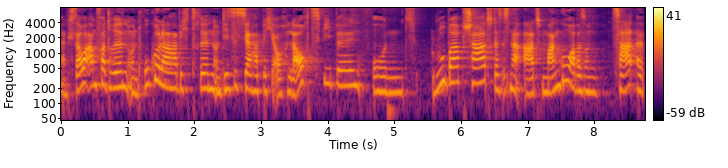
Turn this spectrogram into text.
Dann habe ich Sauerampfer drin und Rucola habe ich drin. Und dieses Jahr habe ich auch Lauchzwiebeln und Rhubarb-Chard. Das ist eine Art Mango, aber so ein zart, äh,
